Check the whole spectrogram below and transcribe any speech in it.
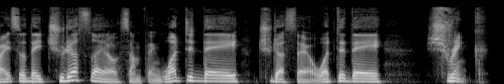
right? So they 줄였어요 something. What did they 줄였어요? What did they shrink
